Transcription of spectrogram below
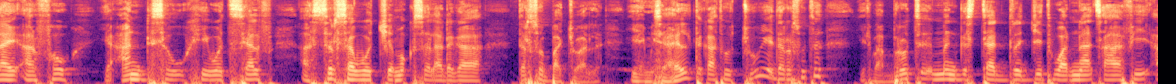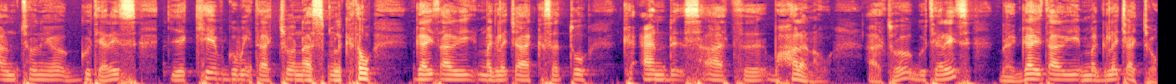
ላይ አርፈው የአንድ ሰው ሕይወት ሲያልፍ አስር ሰዎች የመቁሰል አደጋ ደርሶባቸዋል። የሚሳኤል ጥቃቶቹ የደረሱት የተባበሩት መንግስታት ድርጅት ዋና ጸሐፊ አንቶኒዮ ጉቴሬስ የኪየቭ ጉብኝታቸውን አስመልክተው ጋዜጣዊ መግለጫ ከሰጡ ከአንድ ሰዓት በኋላ ነው። አቶ ጉቴሬስ በጋዜጣዊ መግለጫቸው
